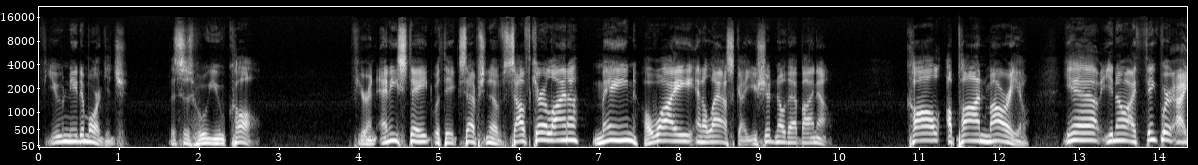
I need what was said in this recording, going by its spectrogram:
If you need a mortgage, this is who you call. If you're in any state with the exception of South Carolina, Maine, Hawaii, and Alaska, you should know that by now. Call upon Mario. Yeah, you know, I think we're I,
